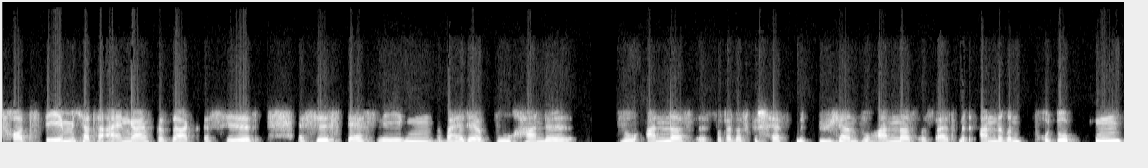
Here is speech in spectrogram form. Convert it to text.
trotzdem, ich hatte eingangs gesagt, es hilft. Es hilft deswegen, weil der Buchhandel so anders ist oder das Geschäft mit Büchern so anders ist als mit anderen Produkten,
